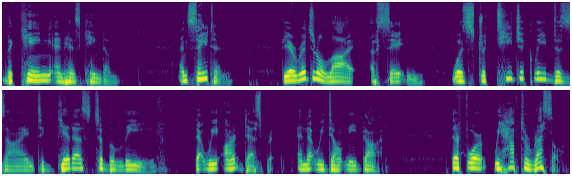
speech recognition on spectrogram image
the king and his kingdom. And Satan, the original lie of Satan, was strategically designed to get us to believe that we aren't desperate and that we don't need God. Therefore, we have to wrestle.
